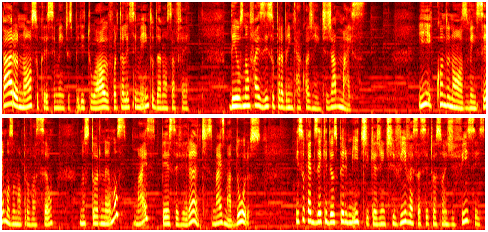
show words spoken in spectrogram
para o nosso crescimento espiritual e o fortalecimento da nossa fé. Deus não faz isso para brincar com a gente, jamais. E quando nós vencemos uma provação, nos tornamos mais perseverantes, mais maduros. Isso quer dizer que Deus permite que a gente viva essas situações difíceis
